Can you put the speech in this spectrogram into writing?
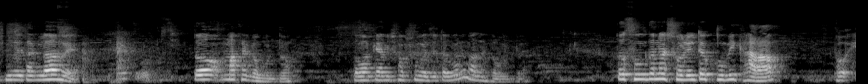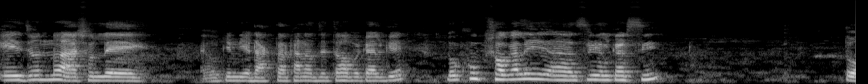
শুয়ে থাকলে হবে? তো মাথা কাপড় দাও। তোমাকে আমি সবসময় যেটা বলি, মাথা কাপড় তো সুলতানের শরীরটা খুবই খারাপ। তো এই জন্য আসলে ওকে নিয়ে ডাক্তারখানা যেতে হবে কালকে। তো খুব সকালেই সিরিয়াল কাটছি। তো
